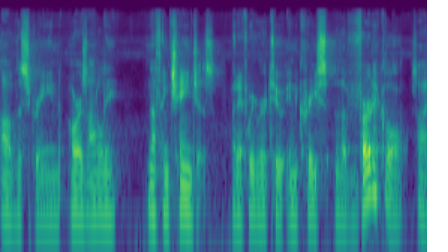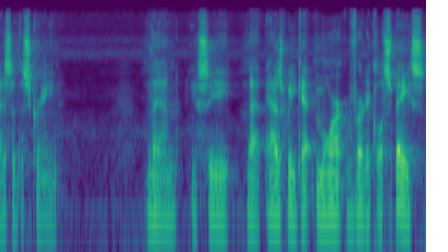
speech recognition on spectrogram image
of the screen horizontally, nothing changes. But if we were to increase the vertical size of the screen, then you see that as we get more vertical space,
